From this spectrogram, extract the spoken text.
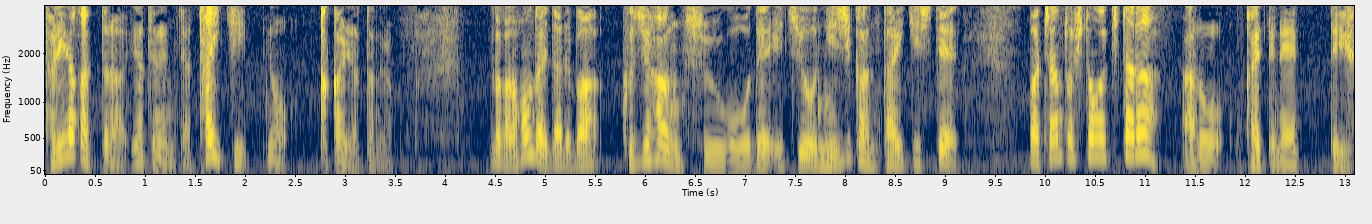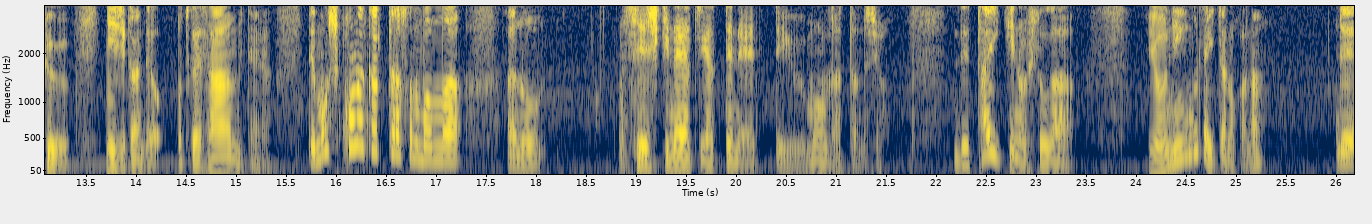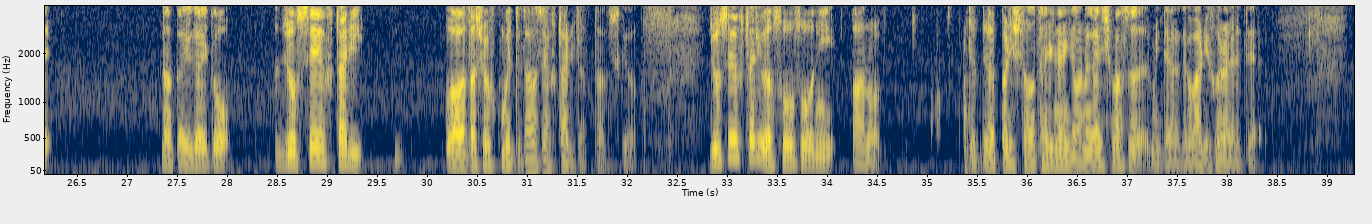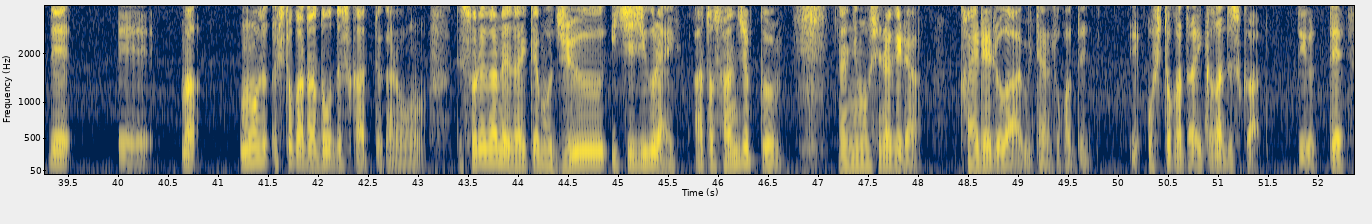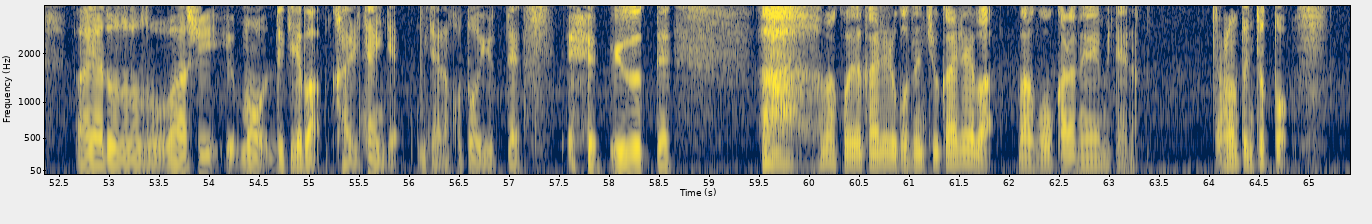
足りなかったらやってねみたいな待機の係だったのよ。だから本来であれば9時半集合で一応2時間待機して、まあちゃんと人が来たら、あの、帰ってねっていう2時間でお疲れさんみたいな。で、もし来なかったらそのまんま、あの、正式なやつやってねっていうものだったんですよ。で、待機の人が4人ぐらいいたのかな。で、なんか意外と女性2人は私を含めて男性2人だったんですけど、女性2人は早々に、あの、ちょっとやっぱり人が足りないんでお願いします、みたいなので割り振られて。で、えーまあ、もう一方どうですかって言うからもう、それがね、大体もう11時ぐらい、あと30分何もしなけりゃ帰れるわ、みたいなとこで、お一方いかがですか？って言って、あ、いや、どうぞどうぞ、私、もうできれば帰りたいんで、みたいなことを言って、え譲って、はあ、まあこれで帰れる、午前中帰れれば、まあ午後からね、みたいな。本当にちょっと、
